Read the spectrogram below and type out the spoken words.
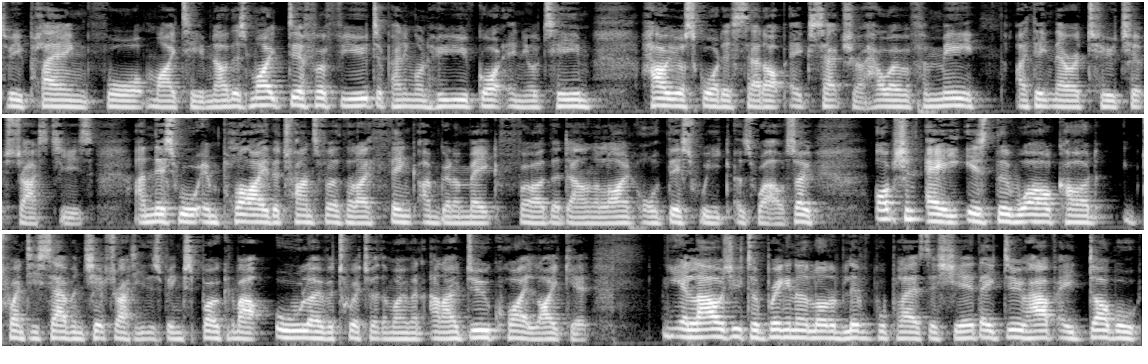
to be playing for my team. Now, this might differ for you depending on who you've got in your team, how your squad is set up, etc. However, for me, I think there are two chip strategies, and this will imply the transfer that I think I'm going to make further down the line or this week as well. So, option A is the wildcard 27 chip strategy that's being spoken about all over Twitter at the moment, and I do quite like it. It allows you to bring in a lot of Liverpool players this year. They do have a double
